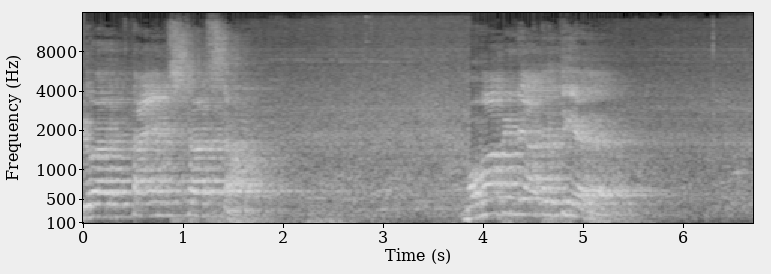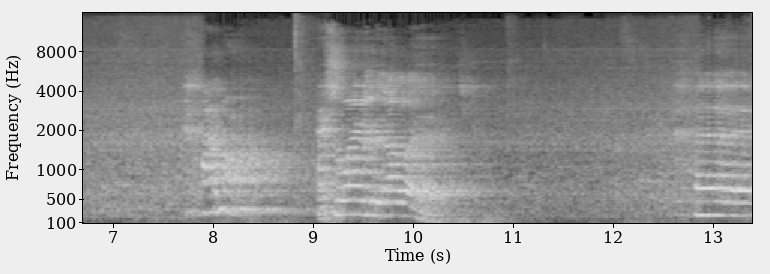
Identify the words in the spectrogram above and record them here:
യുവർ ടൈം സ്റ്റാർട്ട്സ് നൗ മൊവാബിന്റെ അതിർത്തി ഏത്? ആർണോ യശുവായുടെ പിതാവ് ആര്? Uh,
